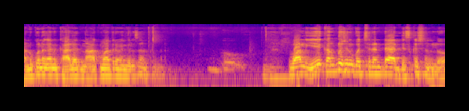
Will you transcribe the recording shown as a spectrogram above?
అనుకున్న కానీ కాలేదు నాకు మాత్రమే తెలుసు అంటున్నారు. వాళ్ళు ఏ కంక్లూషన్కి వచ్చారంటే ఆ డిస్కషన్లో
